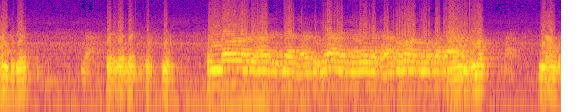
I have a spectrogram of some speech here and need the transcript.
عن سفيان. نعم. ثم بهذا الاسناد عن سفيان بن عيينة عن عمر بن مرة عن عمر بن عمرو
